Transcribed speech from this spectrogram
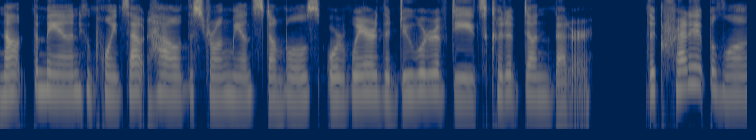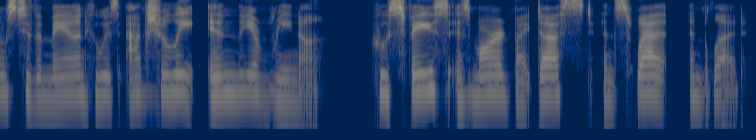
not the man who points out how the strong man stumbles or where the doer of deeds could have done better. The credit belongs to the man who is actually in the arena, whose face is marred by dust and sweat and blood,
